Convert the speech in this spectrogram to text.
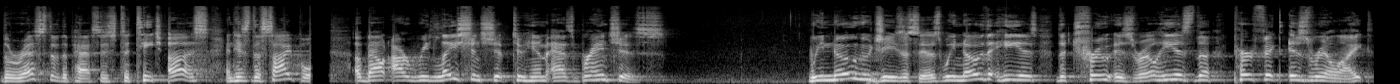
the rest of the passage to teach us and his disciples about our relationship to him as branches. We know who Jesus is. We know that he is the true Israel. He is the perfect Israelite.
